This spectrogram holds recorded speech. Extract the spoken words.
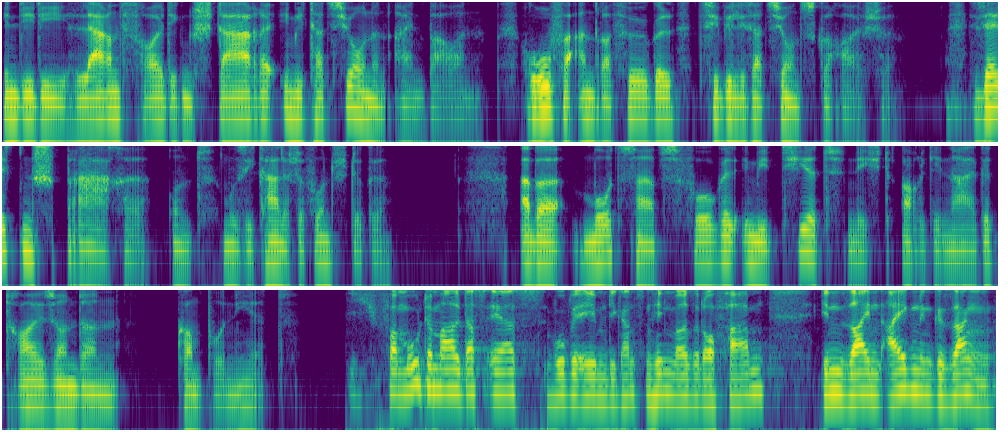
in die die lernfreudigen Stare Imitationen einbauen, Rufe anderer Vögel, Zivilisationsgeräusche, selten Sprache und musikalische Fundstücke. Aber Mozarts Vogel imitiert nicht originalgetreu, sondern komponiert. Ich vermute mal, dass er es, wo wir eben die ganzen Hinweise darauf haben, in seinen eigenen Gesang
